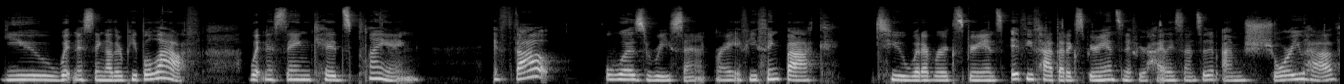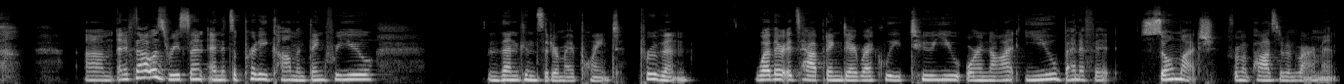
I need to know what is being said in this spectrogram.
you witnessing other people laugh, witnessing kids playing. If that was recent, right? If you think back to whatever experience, if you've had that experience and if you're highly sensitive, I'm sure you have. Um, and if that was recent and it's a pretty common thing for you, then consider my point proven. Whether it's happening directly to you or not, you benefit so much from a positive environment,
